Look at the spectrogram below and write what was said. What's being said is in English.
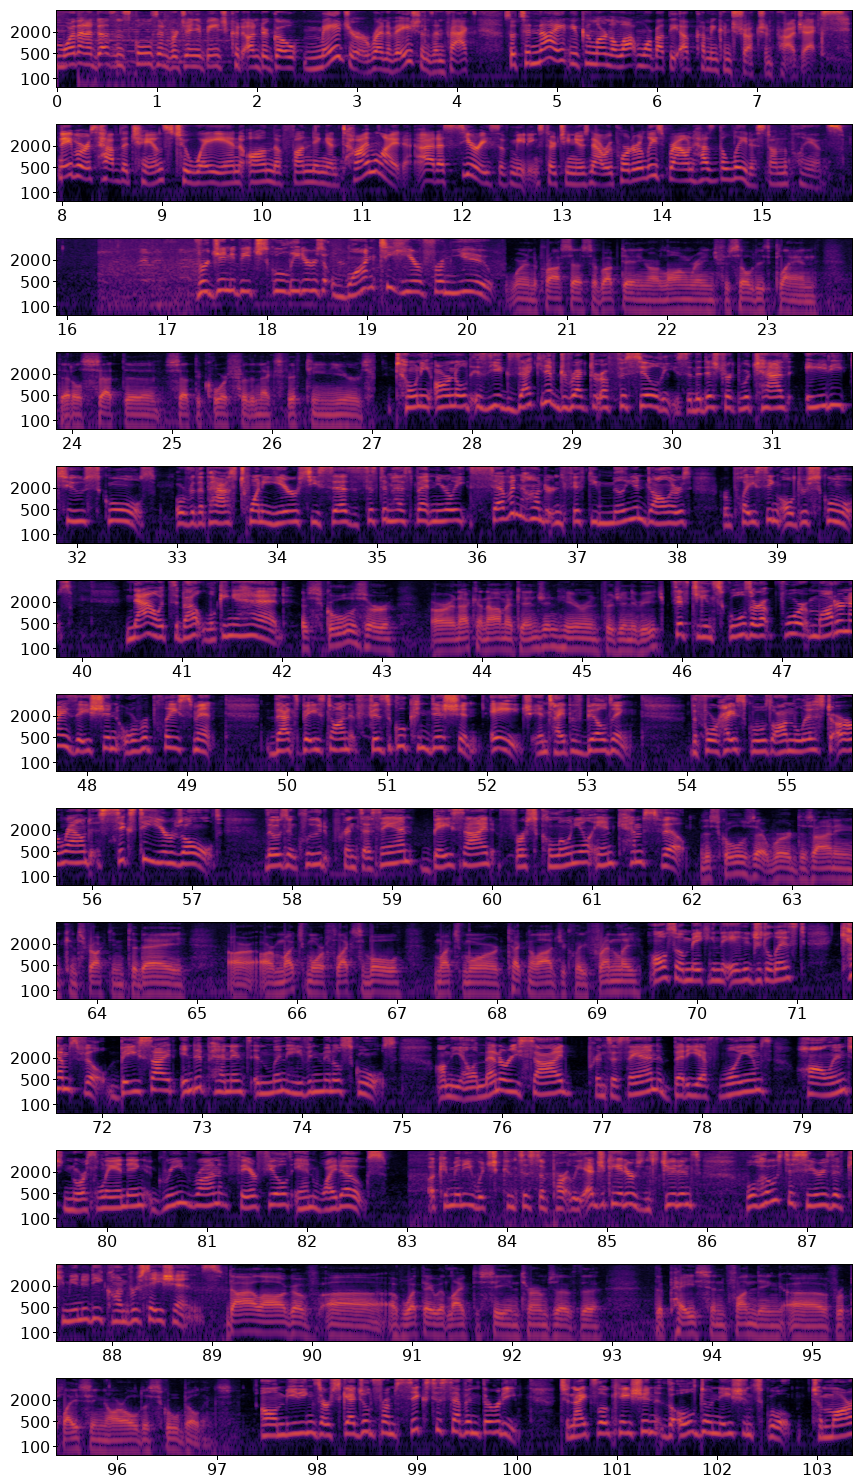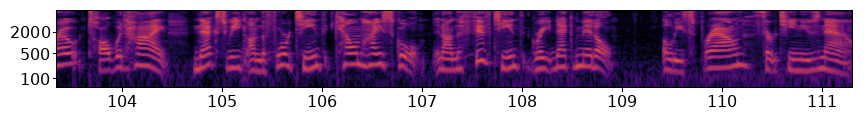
More than a dozen schools in Virginia Beach could undergo major renovations, in fact. So tonight, you can learn a lot more about the upcoming construction projects. Neighbors have the chance to weigh in on the funding and timeline at a series of meetings. 13 News Now reporter Elise Brown has the latest on the plans. Virginia Beach school leaders want to hear from you. We're in the process of updating our long-range facilities plan that'll set the set the course for the next 15 years. Tony Arnold is the executive director of facilities in the district which has 82 schools. Over the past 20 years, he says the system has spent nearly $750 million replacing older schools. Now it's about looking ahead. The schools are are an economic engine here in Virginia Beach. 15 schools are up for modernization or replacement. That's based on physical condition, age, and type of building. The four high schools on the list are around 60 years old. Those include Princess Anne, Bayside, First Colonial, and Kempsville. The schools that we're designing and constructing today are, are much more flexible, much more technologically friendly. Also making the aged list, Kempsville, Bayside, Independence, and Lynnhaven Middle Schools. On the elementary side, Princess Anne, Bettie F. Williams, Holland, North Landing, Green Run, Fairfield, and White Oaks. A committee which consists of partly educators and students will host a series of community conversations. Dialogue of, uh, of what they would like to see in terms of the the pace and funding of replacing our oldest school buildings. All meetings are scheduled from 6 to 7:30. Tonight's location, the Old Donation School. Tomorrow, Tallwood High. Next week on the 14th, Kellam High School, and on the 15th, Great Neck Middle. Elise Brown, 13 News Now.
